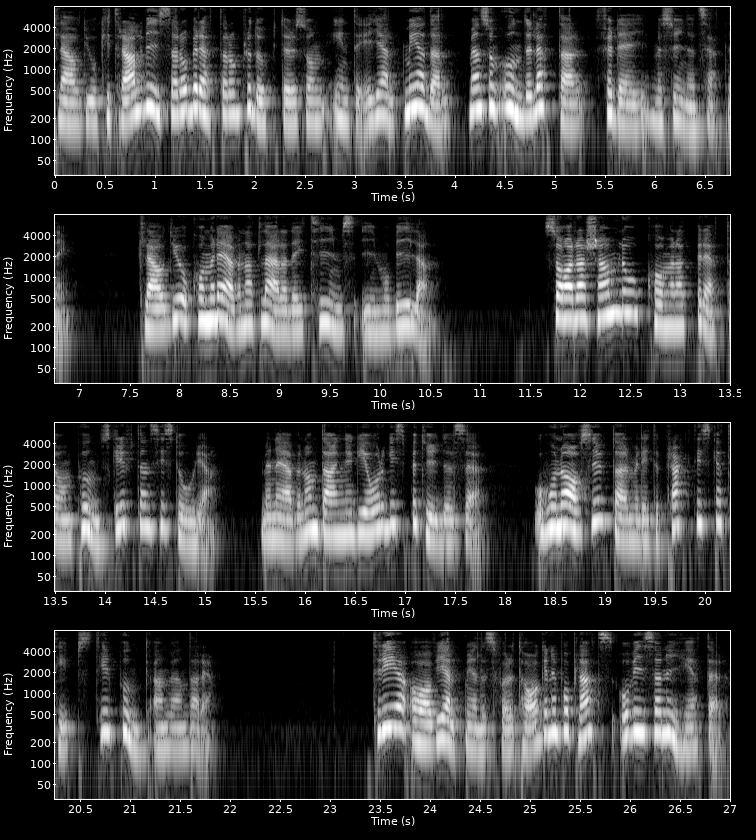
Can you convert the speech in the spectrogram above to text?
Claudio Kittrall visar och berättar om produkter som inte är hjälpmedel, men som underlättar för dig med synnedsättning. Claudio kommer även att lära dig Teams i mobilen. Sara Shamlo kommer att berätta om punktskriftens historia, men även om Dagny Georgis betydelse och hon avslutar med lite praktiska tips till punktanvändare. Tre av hjälpmedelsföretagen är på plats och visar nyheter.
